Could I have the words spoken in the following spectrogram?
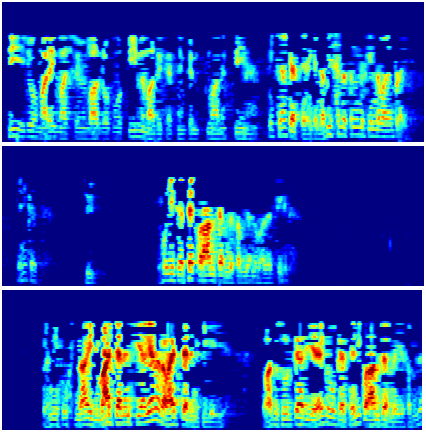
جی جو ہمارے معاشرے میں بعض لوگوں کو تین نمازیں کہتے ہیں کہ نمازیں تین ہیں۔ کیا کہتے ہیں؟ کہ نبی صلی اللہ علیہ وسلم نے تین نمازیں پڑھائی۔ یہ نہیں کہتے۔ جی۔ وہ یہ کہتے ہیں قرآن سے ہم نے سمجھا نماز تین یعنی نہ اجماع چیلنج کیا گیا نا روایت چیلنج کی گئی ہے۔ وہاں تو صورتحال یہ ہے کہ وہ کہتے ہیں کہ قرآن سے ہم نے یہ سمجھا۔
